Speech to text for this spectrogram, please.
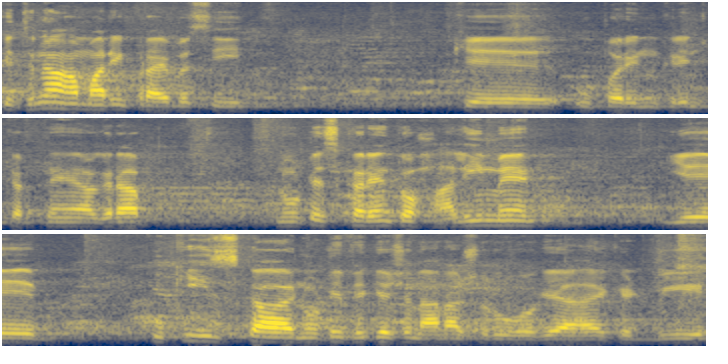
कितना हमारी प्राइवेसी के ऊपर इनक्रेज करते हैं। अगर आप नोटिस करें तो हाल ही में ये कुकीज़ का नोटिफिकेशन आना शुरू हो गया है कि the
